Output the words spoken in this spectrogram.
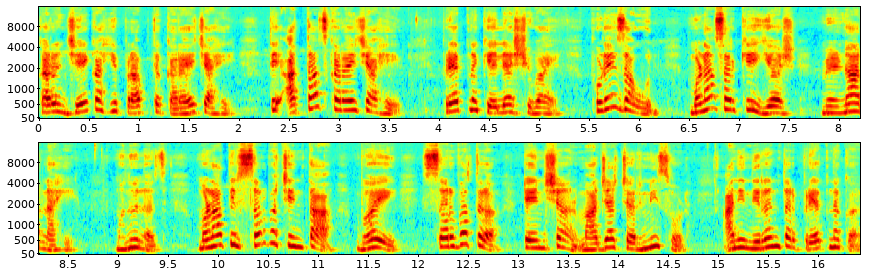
कारण जे काही प्राप्त करायचे आहे ते आताच करायचे आहे. प्रयत्न केल्याशिवाय पुढे जाऊन मनासारखे यश मिळणार नाही. म्हणूनच मनातील सर्व चिंता भय सर्वत्र टेन्शन माझ्या चरणी सोड आणि निरंतर प्रयत्न कर.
